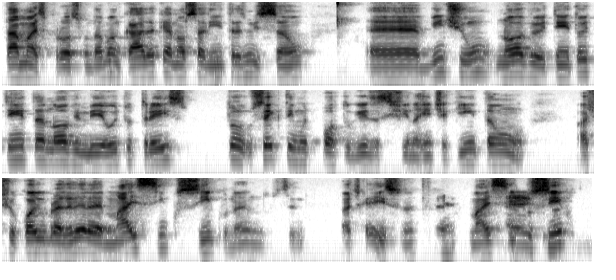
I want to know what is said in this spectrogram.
tá mais próximo da bancada, que é a nossa linha de transmissão é, 21 980 80 9683. Tô, sei que tem muito português assistindo a gente aqui, então acho que o código brasileiro é mais 55, né? Acho que é isso, né? É, mais 55. É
